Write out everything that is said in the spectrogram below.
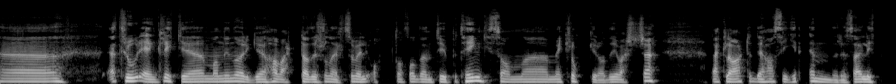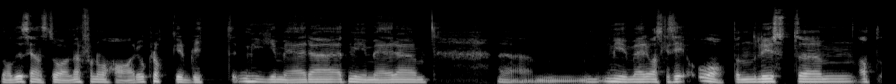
Jeg tror egentlig ikke man i Norge har vært tradisjonelt så veldig opptatt av den type ting, sånn med klokker og diverse. Det er klart, det har sikkert endret seg litt nå de seneste årene, for nå har jo klokker blitt mye mer, et mye mer Eh, mye mer hva skal jeg si, åpenlyst eh, at,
